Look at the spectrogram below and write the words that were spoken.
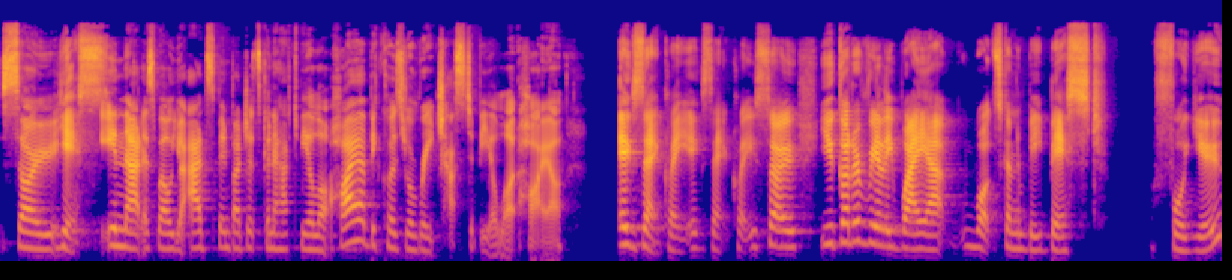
So yes, in that as well, your ad spend budget's going to have to be a lot higher because your reach has to be a lot higher. Exactly, exactly. So you've got to really weigh up what's going to be best for you.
